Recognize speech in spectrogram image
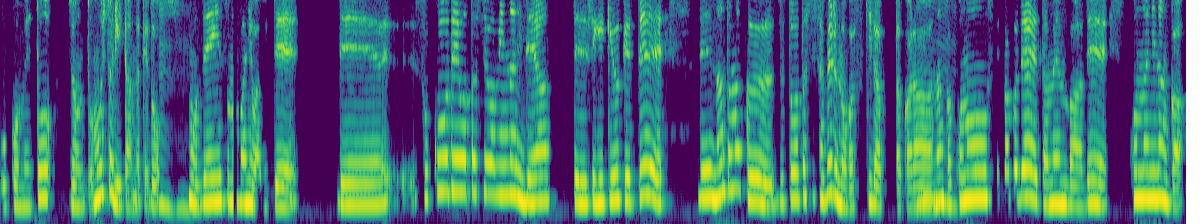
お米と、ジョンと、もう一人いたんだけど、もう全員その場にはいて、で、そこで私はみんなに出会って刺激を受けて、で、なんとなくずっと私喋るのが好きだったから、うん。なんかこのせっかく出会えたメンバーで、こんなになんか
